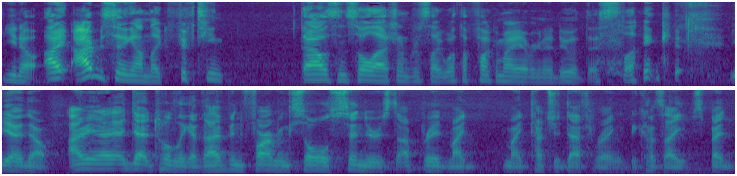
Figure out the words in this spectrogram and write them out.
You know, I I'm sitting on like 15 thousand soul ash. I'm just like, what the fuck am I ever gonna do with this? Like, Yeah, no. I mean, I, I totally get that. I've been farming soul cinders to upgrade my my touch of death ring because I spent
